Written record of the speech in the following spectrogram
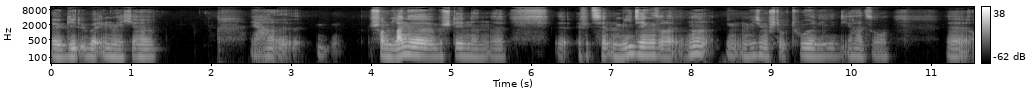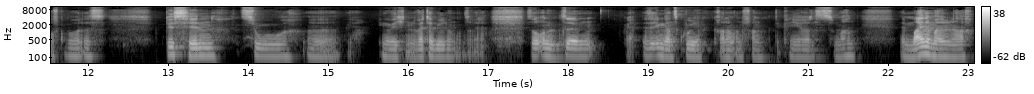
äh, geht über irgendwelche ja, schon lange bestehenden äh, äh, effizienten Meetings oder ne, irgendeine Meetingstruktur, die, die halt so äh, aufgebaut ist, bis hin zu äh, ja, irgendwelchen Weiterbildungen und so weiter. So und ähm, ja, ist eben ganz cool, gerade am Anfang der Karriere das zu machen. Äh, meiner Meinung nach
